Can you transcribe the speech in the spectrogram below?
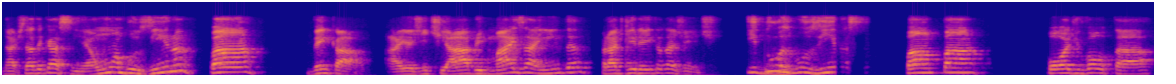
na que é assim, é uma buzina, pã, vem carro. Aí a gente abre mais ainda para a direita da gente. E duas uhum. buzinas, pam, pam, pode voltar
